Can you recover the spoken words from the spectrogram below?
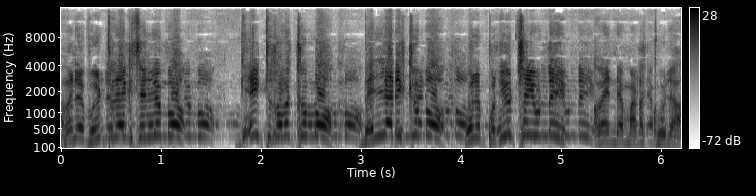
അവന്റെ വീട്ടിലേക്ക് ചെല്ലുമ്പോ ഗേറ്റ് തുറക്കുമ്പോ ബെല്ലടിക്കുമ്പോ ഒരു പ്രതീക്ഷയുണ്ട്. അവന്റെ മടക്കൂല.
